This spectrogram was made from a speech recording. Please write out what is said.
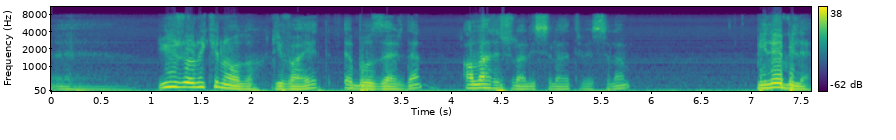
Ee, 112 nolu rivayet Ebu Zer'den Allah Resulü Aleyhisselatü Vesselam bile bile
